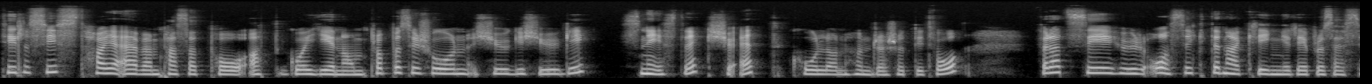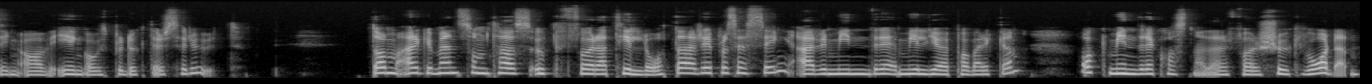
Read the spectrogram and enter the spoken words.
Till sist har jag även passat på att gå igenom proposition 2020 21 172 för att se hur åsikterna kring reprocessing av engångsprodukter ser ut. De argument som tas upp för att tillåta reprocessing är mindre miljöpåverkan och mindre kostnader för sjukvården.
